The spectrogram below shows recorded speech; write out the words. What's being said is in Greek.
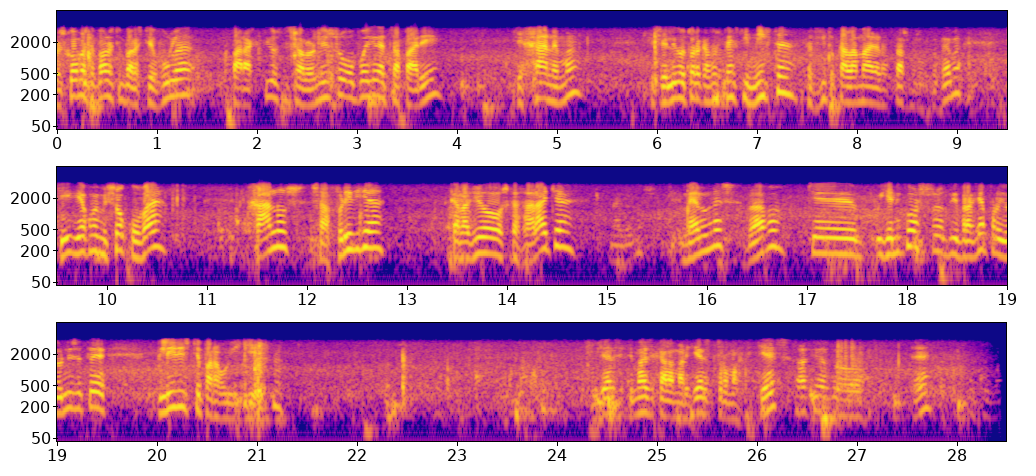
Βρισκόμαστε πάνω στην Παρασκευούλα, παρακτήω στη Σαλονίσου, όπου έγινε τσαπαρί και χάνεμα. Και σε λίγο τώρα, καθώς πέφτει η νύχτα, θα βγει το καλαμάρι να φτάσουμε σε αυτό το θέμα. Και ήδη έχουμε μισό κουβά, χάνους, σαφρίδια, κανένα δυο σκαθαράκια, μέλλονε, μπράβο. Και γενικώς η βραδιά προϊονίζεται πλήρης και παραγωγική. Ο Γιάννης ετοιμάζει καλαμαριές τρομακτικές. να το Ε;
